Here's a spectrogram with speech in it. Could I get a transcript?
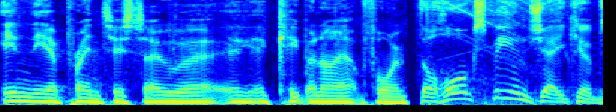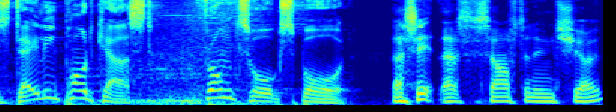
in the Apprentice. So uh, uh, keep an eye out for him. The Hawksbee and Jacobs Daily Podcast from Talksport. That's it. That's this afternoon's show.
